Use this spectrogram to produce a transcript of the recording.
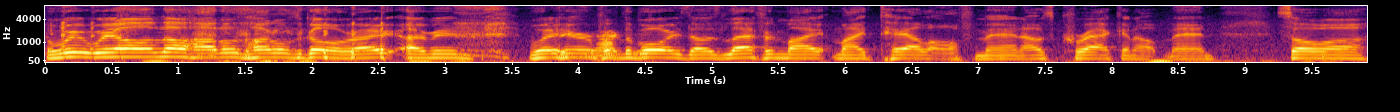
we, we all know how those huddles go, right? I mean, we're hearing from the boys. I was laughing my, my tail off, man. I was cracking up, man. So uh,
